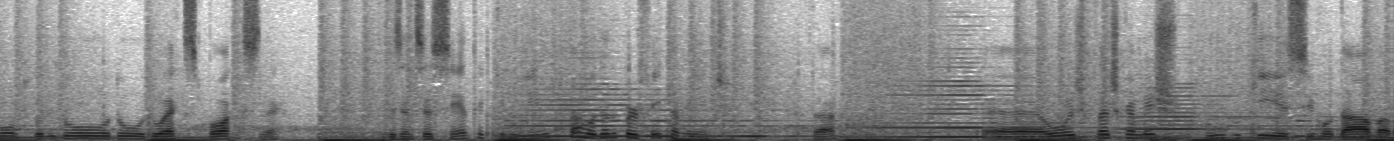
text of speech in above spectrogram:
controle do, do, do, Xbox, né? 360 que no Linux está rodando perfeitamente, tá? É, hoje praticamente tudo que se rodava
